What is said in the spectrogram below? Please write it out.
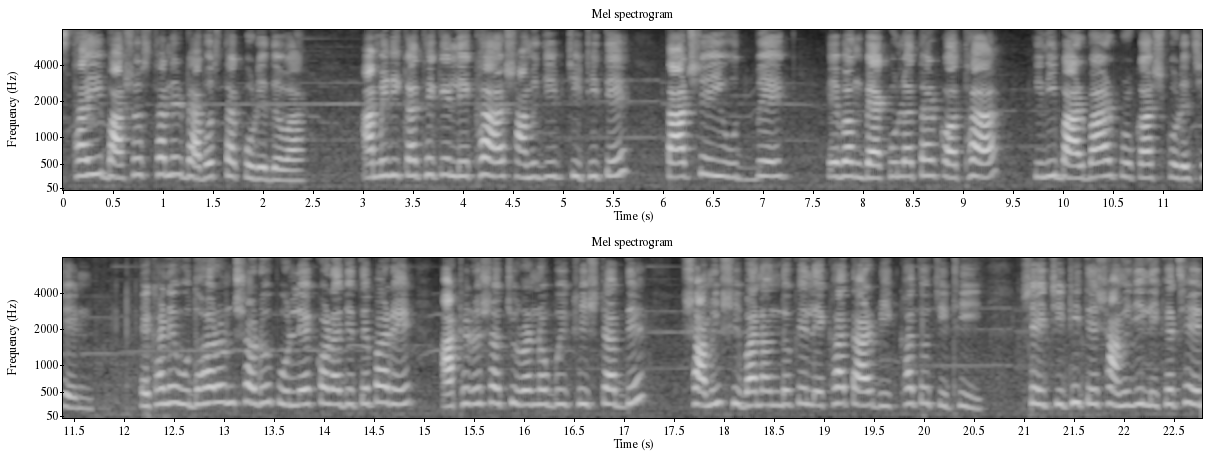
স্থায়ী বাসস্থানের ব্যবস্থা করে দেওয়া। আমেরিকা থেকে লেখা স্বামীজির চিঠিতে তার সেই উদ্বেগ এবং ব্যাকুলতার কথা তিনি বারবার প্রকাশ করেছেন। এখানে উদাহরণস্বরূপ উল্লেখ করা যেতে পারে আঠেরোশো চুরানব্বই খ্রিস্টাব্দে স্বামী শিবানন্দকে লেখা তার বিখ্যাত চিঠি। সেই চিঠিতে স্বামীজি লিখেছেন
